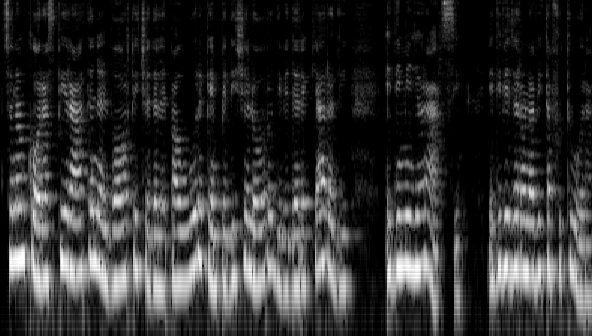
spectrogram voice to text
sono ancora aspirate nel vortice delle paure che impedisce loro di vedere chiaro di, e di migliorarsi e di vedere una vita futura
